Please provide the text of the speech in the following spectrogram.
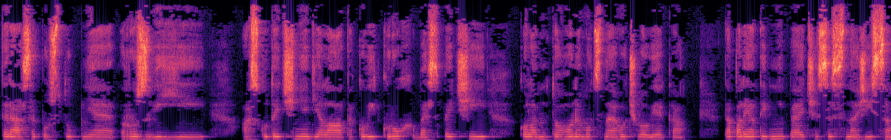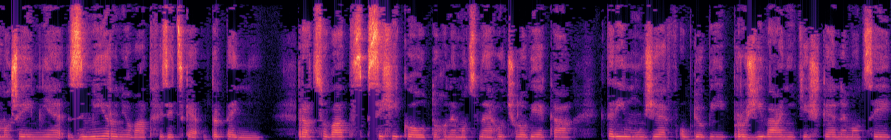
která se postupně rozvíjí a skutečně dělá takový kruh bezpečí kolem toho nemocného člověka. Ta paliativní péče se snaží samozřejmě zmírňovat fyzické utrpení, pracovat s psychikou toho nemocného člověka, který může v období prožívání těžké nemoci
